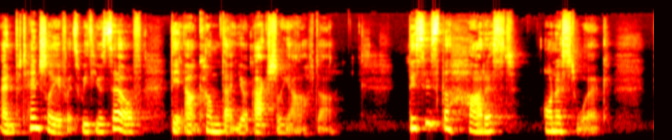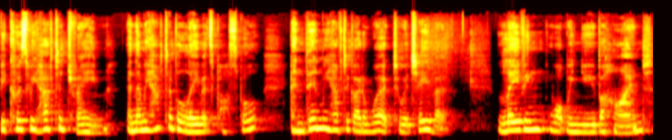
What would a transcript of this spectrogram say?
And potentially, if it's with yourself, the outcome that you're actually after. This is the hardest, honest work because we have to dream and then we have to believe it's possible and then we have to go to work to achieve it, leaving what we knew behind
